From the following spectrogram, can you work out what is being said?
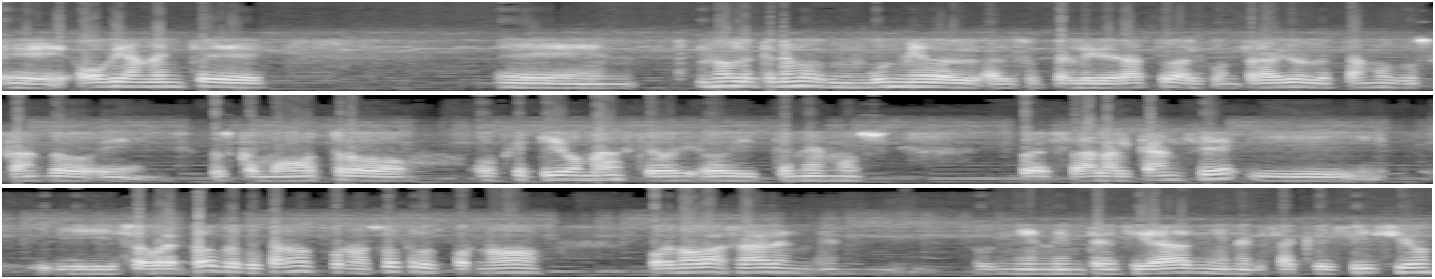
eh, obviamente eh, no le tenemos ningún miedo al, al superliderato, al contrario, lo estamos buscando eh, pues como otro objetivo más que hoy, hoy tenemos pues al alcance y, y sobre todo preocuparnos por nosotros, por no por no bajar en, en pues, ni en la intensidad ni en el sacrificio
